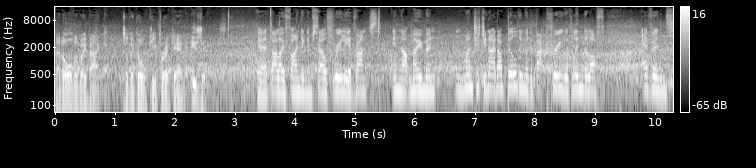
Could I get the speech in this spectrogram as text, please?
and all the way back to the goalkeeper again. Izzy? Yeah, Dalot finding himself really advanced in that moment. Manchester United are building with a back three with Lindelof, Evans,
